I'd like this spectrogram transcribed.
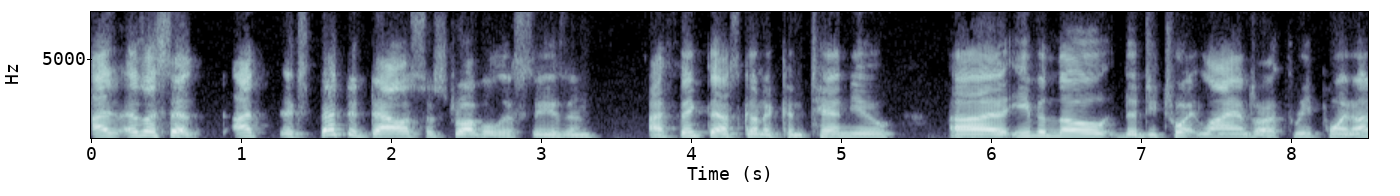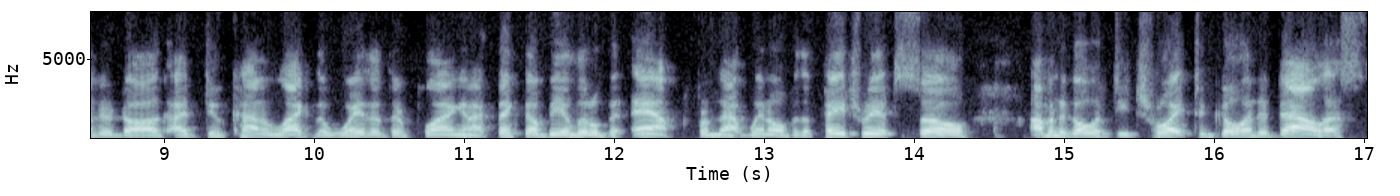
I, as I said, I expected Dallas to struggle this season. I think that's going to continue. Uh, even though the Detroit Lions are a three point underdog, I do kind of like the way that they're playing, and I think they'll be a little bit amped from that win over the Patriots. So I'm going to go with Detroit to go into Dallas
